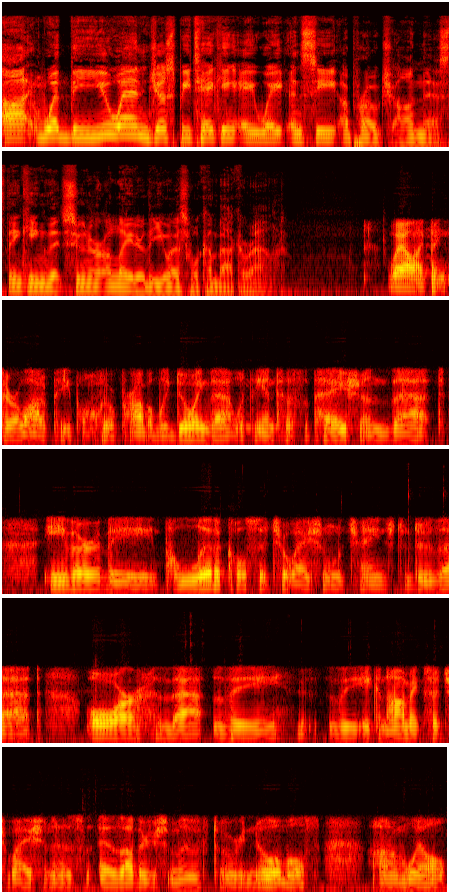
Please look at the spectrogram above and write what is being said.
Uh, would the UN just be taking a wait and see approach on this, thinking that sooner or later the U.S. will come back around? Well, I think there are a lot of people who are probably doing that with the anticipation that either the political situation will change to do that or that the the economic situation as as others move to renewables um, will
